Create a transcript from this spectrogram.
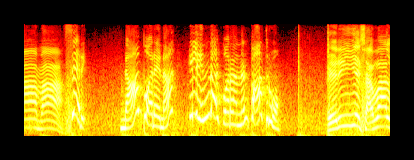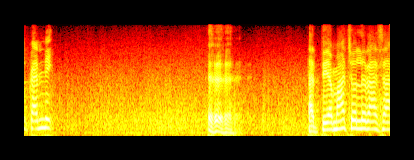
ஆமா. சரி நான் போறேனா? இல்ல இந்த ஆள் போறானு பாத்துருவோம். பெரிய சவால் கன்னி சத்தியமா சொல்லு ராசா.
